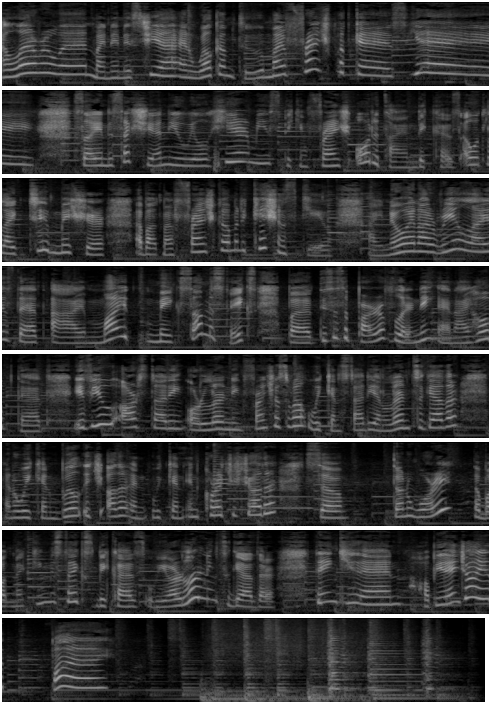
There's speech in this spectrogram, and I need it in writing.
Hello everyone, my name is Chia and welcome to my French podcast. Yay! So in this section you will hear me speaking French all the time because I would like to measure about my French communication skill. I know and I realize that I might make some mistakes, but this is a part of learning and I hope that if you are studying or learning French as well, we can study and learn together and we can build each other and we can encourage each other. So don't worry about making mistakes because we are learning together. Thank you and hope you enjoy it. Bye.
